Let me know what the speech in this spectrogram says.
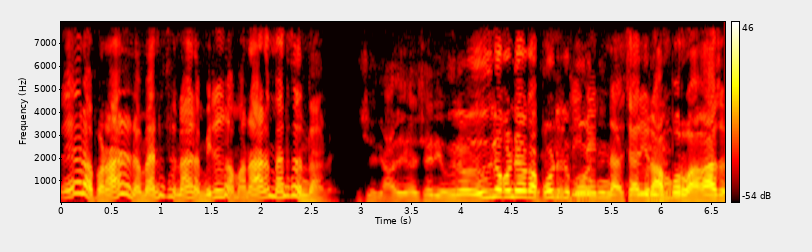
ஏறப்ப நான் என்ன மனுஷன்? நான் மிருகமா? நானும் மனுஷன் தானே? சரி அது சரி இதுல இதுல கொண்டு இருக்கா போட்டுட்டு போ என்ன சரி ஒரு ஐம்பது ரூபா காசு.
